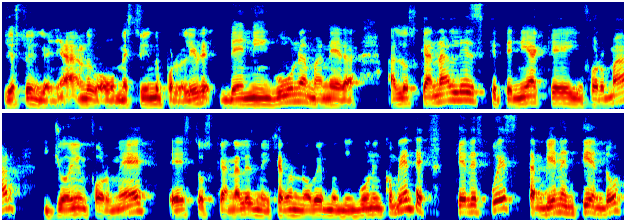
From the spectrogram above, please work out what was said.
yo estoy engañando o me estoy yendo por la libre. De ninguna manera. A los canales que tenía que informar, yo informé. Estos canales me dijeron, no vemos ningún inconveniente. Que después también entiendo,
